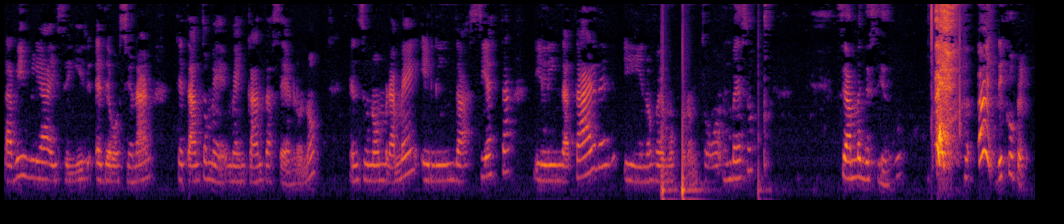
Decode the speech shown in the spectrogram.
la Biblia y seguir el devocional que tanto me, me encanta hacerlo, ¿no? En su nombre, amén y linda siesta y linda tarde y nos vemos pronto. Un beso. Sean bendecidos. Ay, disculpen.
